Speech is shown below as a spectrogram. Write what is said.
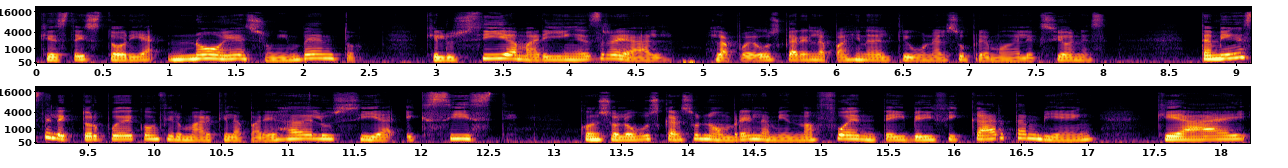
que esta historia no es un invento, que Lucía Marín es real. La puede buscar en la página del Tribunal Supremo de Elecciones. También este lector puede confirmar que la pareja de Lucía existe, con solo buscar su nombre en la misma fuente y verificar también que hay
